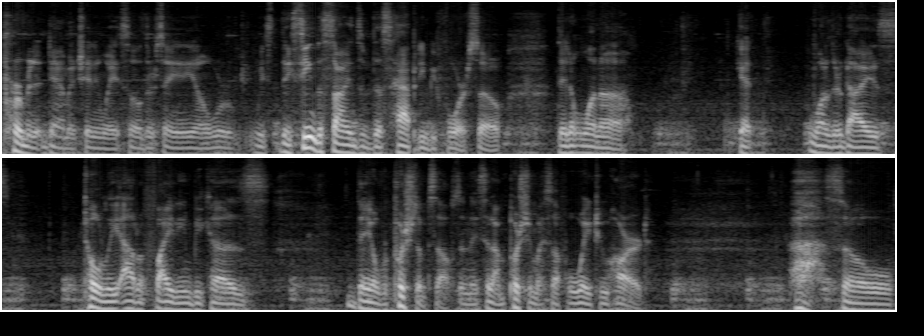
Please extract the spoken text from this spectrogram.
permanent damage anyway. So they're saying, you know, we're, we, they've seen the signs of this happening before, so they don't want to get one of their guys totally out of fighting because they overpushed themselves. And they said, I'm pushing myself way too hard. So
